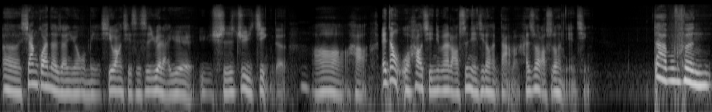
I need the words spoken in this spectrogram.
呃，相关的人员我们也希望其实是越来越与时俱进的。哦，好，哎，那我好奇你们老师年纪都很大吗？还是说老师都很年轻？大部分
